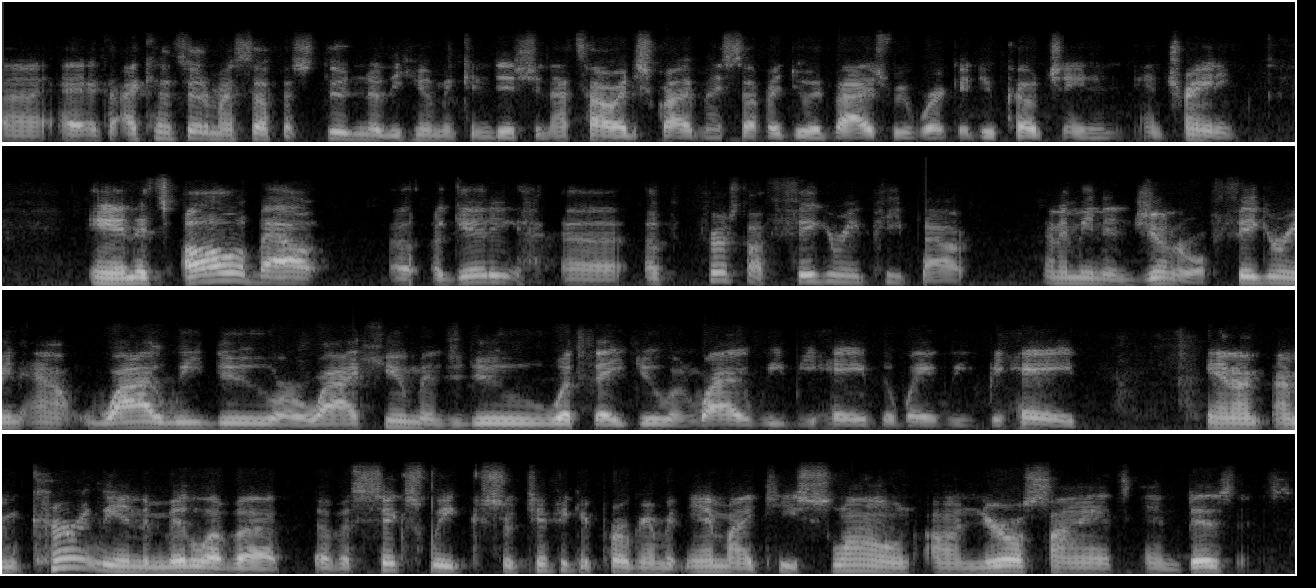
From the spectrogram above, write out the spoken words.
Uh, I, I, consider myself a student of the human condition. That's how I describe myself. I do advisory work, I do coaching and, and training, and it's all about uh, uh getting uh, first off figuring people out, and I mean in general, figuring out why we do or why humans do what they do and why we behave the way we behave and I'm, I'm currently in the middle of a of a six week certificate program at MIT Sloan on neuroscience and business,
